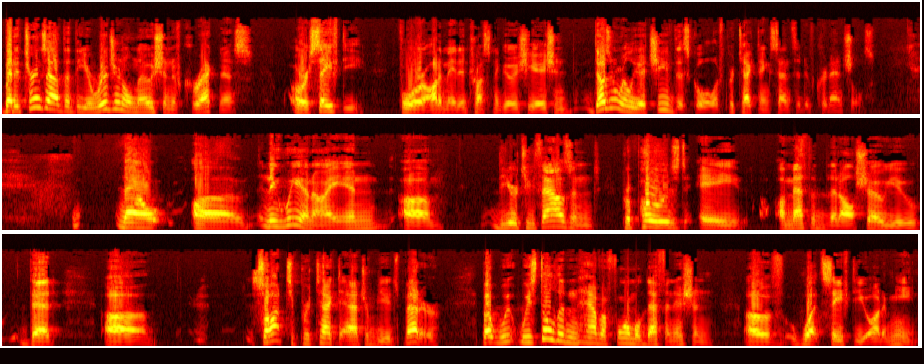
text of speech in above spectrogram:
But it turns out that the original notion of correctness or safety for automated trust negotiation doesn't really achieve this goal of protecting sensitive credentials. Now, uh, Ninghui and I, in um, the year 2000, proposed a, a method that I'll show you that uh, sought to protect attributes better, but we, we still didn't have a formal definition of what safety ought to mean.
